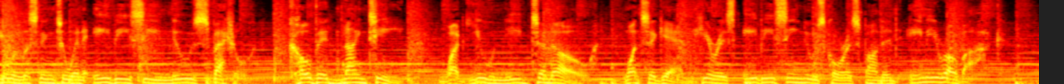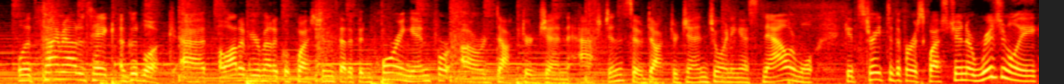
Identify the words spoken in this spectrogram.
You're listening to an ABC News special COVID 19 What You Need to Know. Once again, here is ABC News correspondent Amy Robach. Well, it's time now to take a good look at a lot of your medical questions that have been pouring in for our Dr. Jen Ashton. So, Dr. Jen joining us now, and we'll get straight to the first question. Originally,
